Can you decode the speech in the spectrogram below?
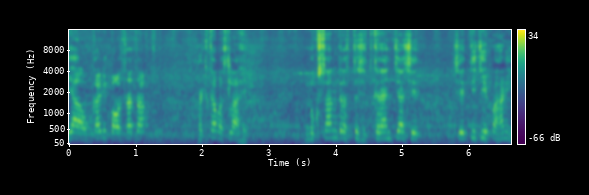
या अवकाळी पावसाचा फटका बसला आहे. नुकसानग्रस्त शेतकऱ्यांच्या शेत शेतीची पाहणी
